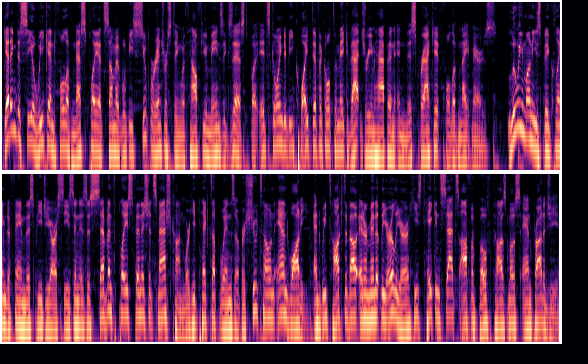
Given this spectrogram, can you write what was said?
Getting to see a weekend full of Ness play at Summit would be super interesting with how few mains exist, but it's going to be quite difficult to make that dream happen in this bracket full of nightmares. Louis Money's big claim to fame this PGR season is his 7th place finish at SmashCon where he picked up wins over Shuton and Wadi. And we talked about intermittently earlier, he's taken sets off of both Cosmos and Prodigy.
